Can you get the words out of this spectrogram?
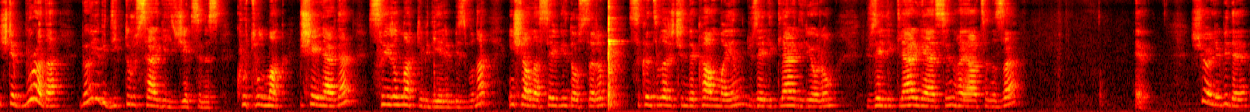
İşte burada böyle bir dik duruş sergileyeceksiniz. Kurtulmak, bir şeylerden sıyrılmak gibi diyelim biz buna. İnşallah sevgili dostlarım sıkıntılar içinde kalmayın. Güzellikler diliyorum. Güzellikler gelsin hayatınıza. Evet. Şöyle bir de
